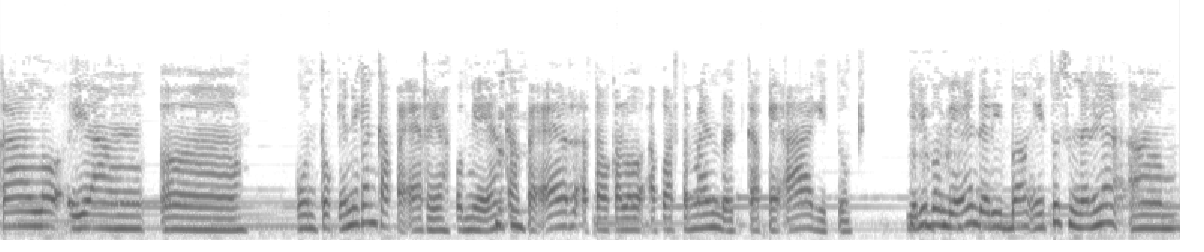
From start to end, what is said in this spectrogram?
Kalau yang uh, untuk ini kan KPR ya, pembiayaan KPR atau kalau apartemen berarti KPA gitu. Jadi pembiayaan dari bank itu sebenarnya um,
